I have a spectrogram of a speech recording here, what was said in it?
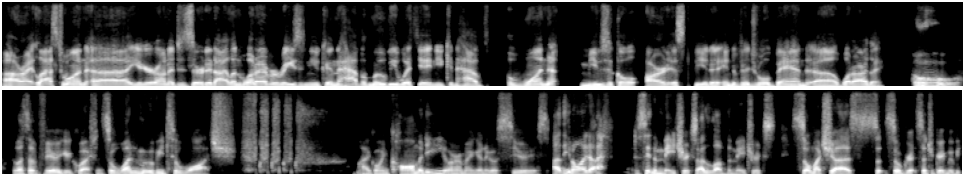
All right, last one. Uh, you're on a deserted island. Whatever reason, you can have a movie with you, and you can have one musical artist, be it an individual band. Uh, what are they? Oh, that's a very good question. So, one movie to watch. Am I going comedy or am I going to go serious? I, you know, I, I just say The Matrix. I love The Matrix. So much, uh, so, so great, such a great movie.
